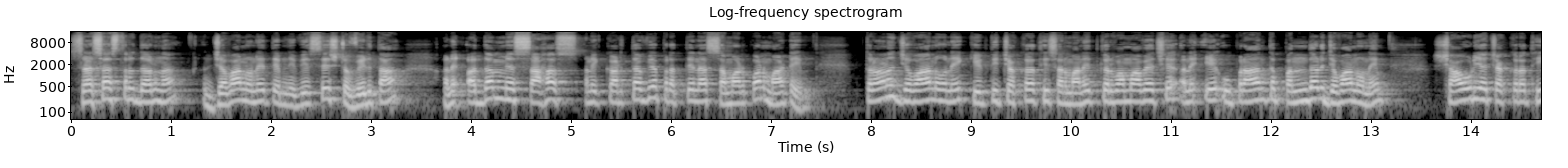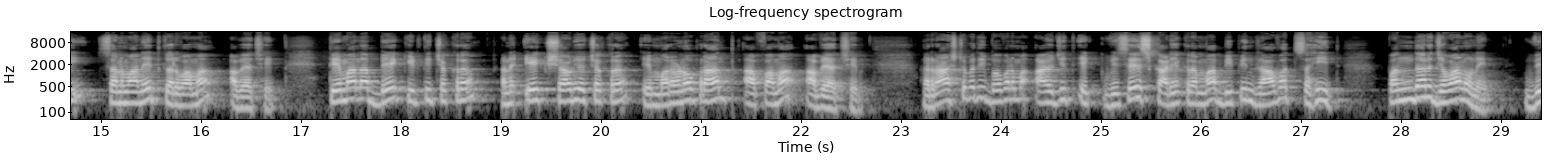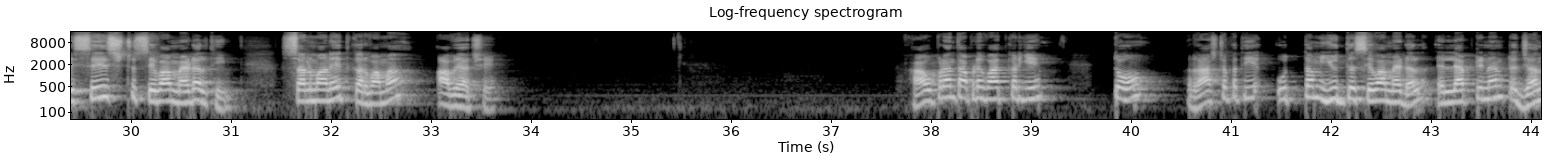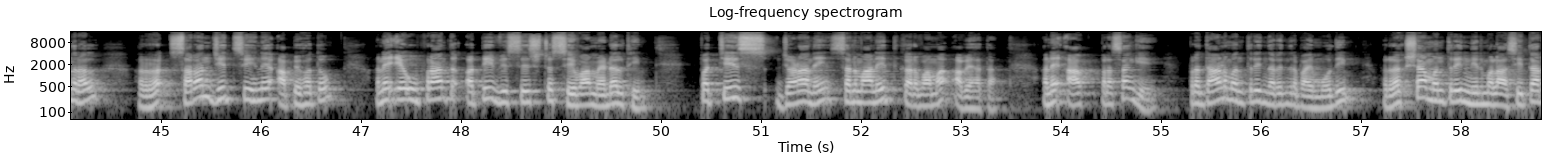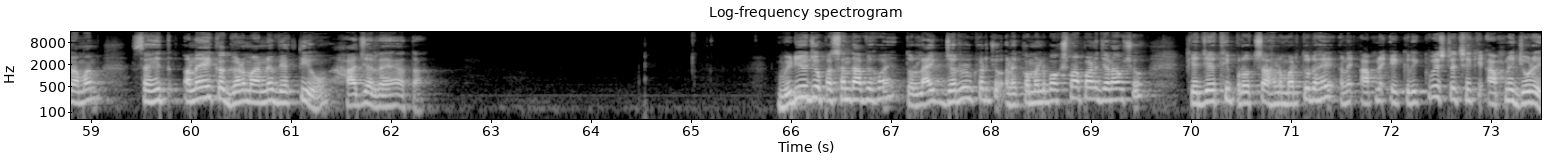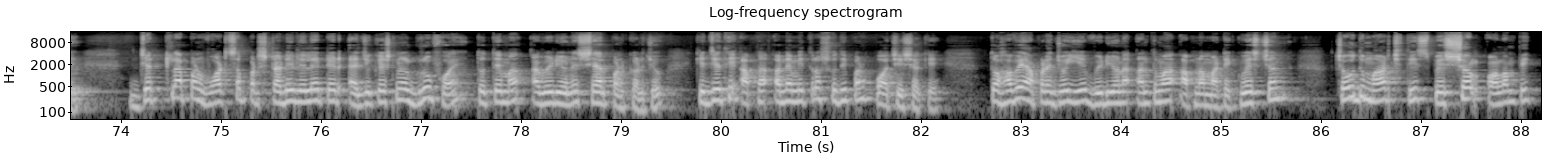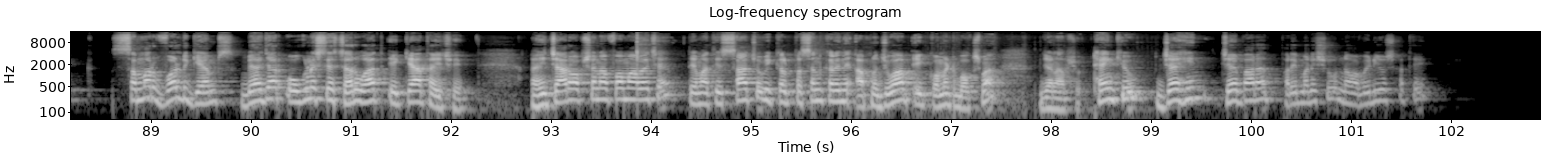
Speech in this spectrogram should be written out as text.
સશસ્ત્ર દળના જવાનોને તેમની વિશિષ્ટ વીરતા અને અદમ્ય સાહસ અને કર્તવ્ય પ્રત્યેના સમર્પણ માટે ત્રણ જવાનોને કીર્તિચક્રથી સન્માનિત કરવામાં આવ્યા છે અને એ ઉપરાંત પંદર જવાનોને શૌર્ય ચક્રથી સન્માનિત કરવામાં આવ્યા છે. તેમાંના બે કીર્તિચક્ર અને એક શૌર્ય ચક્ર એ મરણોપરાંત આપવામાં આવ્યા છે. રાષ્ટ્રપતિ ભવનમાં આયોજિત એક વિશેષ કાર્યક્રમમાં બિપિન રાવત સહિત પંદર જવાનોને વિશિષ્ટ સેવા મેડલથી સન્માનિત કરવામાં આવ્યા છે. આ ઉપરાંત આપણે વાત કરીએ તો રાષ્ટ્રપતિએ ઉત્તમ યુદ્ધ સેવા મેડલ એ લેફ્ટિનન્ટ જનરલ સરનજીતસિંહને આપ્યો હતો અને એ ઉપરાંત અતિ વિશિષ્ટ સેવા મેડલથી પચીસ જણાને સન્માનિત કરવામાં આવ્યા હતા. અને આ પ્રસંગે પ્રધાનમંત્રી નરેન્દ્રભાઈ મોદી, રક્ષામંત્રી નિર્મલા સીતારમન સહિત અનેક ગણમાન્ય વ્યક્તિઓ હાજર રહ્યા હતા. વીડિયો જો પસંદ આવ્યો હોય તો લાઇક જરૂર કરજો અને કમેન્ટ બોક્સમાં પણ જણાવશો કે જેથી પ્રોત્સાહન મળતું રહે અને આપને એક રિક્વેસ્ટ છે કે આપની જોડે જેટલા પણ વોટ્સઅપ પર સ્ટડી રિલેટેડ એજ્યુકેશનલ ગ્રુપ હોય તો તેમાં આ વિડીયોને શેર પણ કરજો કે જેથી આપના અન્ય મિત્રો સુધી પણ પહોંચી શકે. તો હવે આપણે જોઈએ વિડીયોના અંતમાં આપના માટે ક્વેશ્ચન ચૌદ માર્ચથી Special Olympic Summer World Games બે હજાર ઓગણીસની શરૂઆત એ ક્યાં થઈ છે? અહીં ચાર ઓપ્શન આપવામાં આવે છે. તેમાંથી સાચો વિકલ્પ પસંદ કરીને આપનો જવાબ એક કોમેન્ટ બોક્સમાં જણાવશો. થેન્ક યુ જય હિન્દ, જય ભારત. ફરી મળીશું નવા વીડિયો સાથે.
